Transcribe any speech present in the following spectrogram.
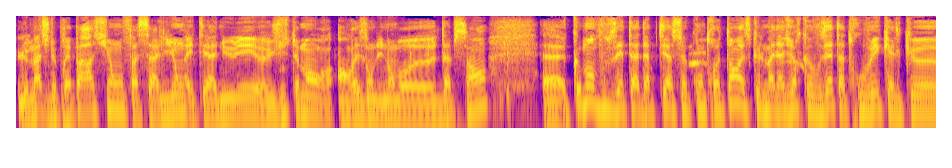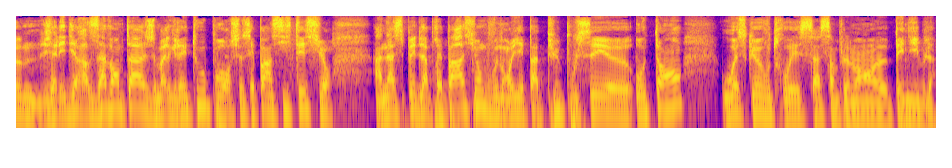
Le match de préparation face à Lyon a été annulé euh, justement en raison du nombre euh, d'absents. Euh, comment vous êtes adapté à ce contretemps? Est-ce que le manager que vous êtes a trouvé quelques, j'allais dire, avantages malgré tout pour, je sais pas, insister sur un aspect de la préparation que vous n'auriez pas pu pousser euh, autant? Ou est-ce que vous trouvez ça simplement euh, pénible?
